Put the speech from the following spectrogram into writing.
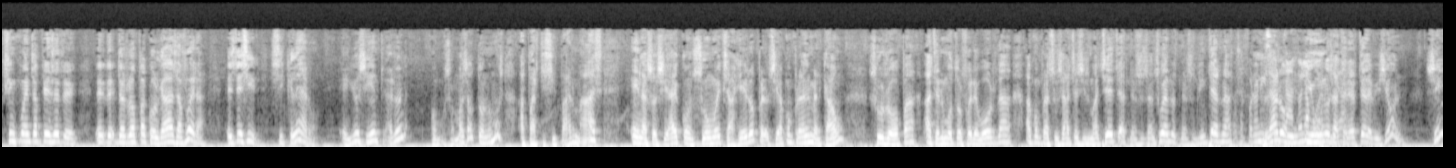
50 piezas de, de- de ropa colgadas afuera. Es decir, sí, claro, ellos sí entraron, como son más autónomos, a participar más en la sociedad de consumo, exagero, pero sí a comprar en el mercado su ropa, a tener un motor fuera de borda, a comprar sus hachas y sus machetes, a tener sus anzuelos, tener sus linternas. se fueron claro, la y unos a tener televisión. Sí,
